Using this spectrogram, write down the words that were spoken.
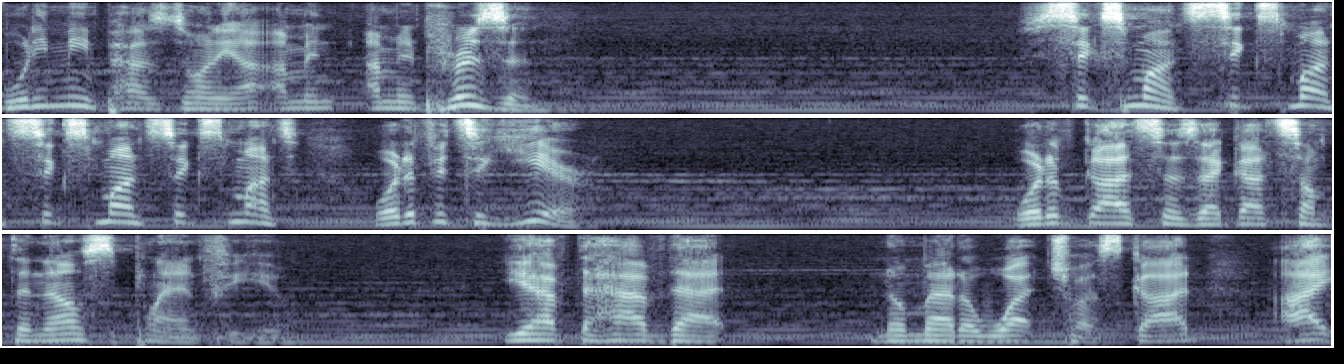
what do you mean, Pastor Tony? I'm in, I'm in prison. Six months, six months, six months, six months. What if it's a year? What if God says, I got something else planned for you? You have to have that no matter what trust. God, I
